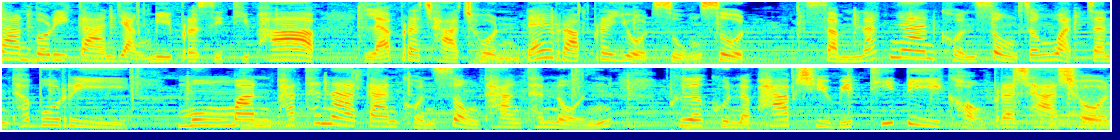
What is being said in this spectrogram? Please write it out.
การบริการอย่างมีประสิทธิภาพ และประชาชนได้รับประโยชน์สูงสุดสำนักงานขนส่งจังหวัดจันทบุรี มุ่งมั่นพัฒนาการขนส่งทางถนน เพื่อคุณภาพชีวิตที่ดีของประชาชน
